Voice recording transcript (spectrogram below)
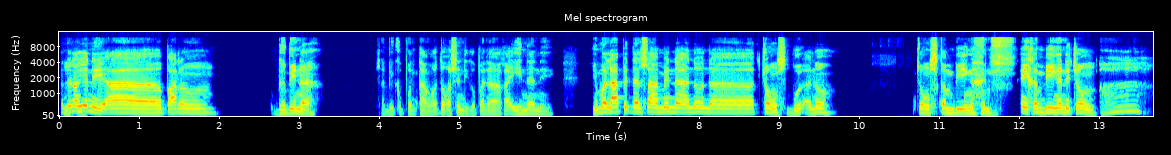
Ano lang Mm-mm. yan eh, ah, parang gabi na. Sabi ko puntahan ko to kasi hindi ko pa nakakainan eh. Yung malapit lang sa amin na ano na Chong's ano, Chong's Kambingan. eh kambingan ni Chong. Ah,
